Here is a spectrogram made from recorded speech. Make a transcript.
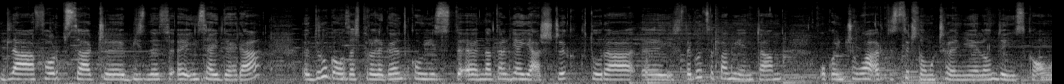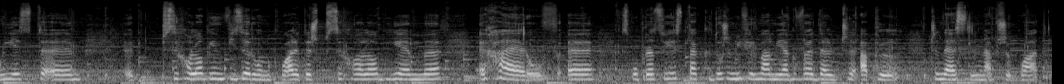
dla Forbesa czy Business Insidera. Drugą zaś prelegentką jest e, Natalia Jaszczyk, która e, z tego co pamiętam ukończyła artystyczną uczelnię londyńską. Jest e, e, psychologiem wizerunku, ale też psychologiem e, HR-ów. E, Współpracuje z tak dużymi firmami jak Wedel czy Apple czy Nestle na przykład.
